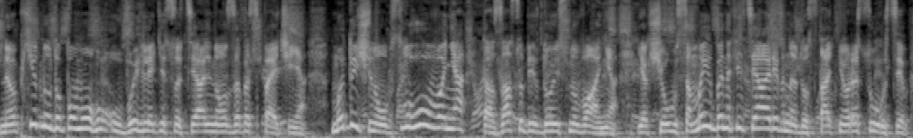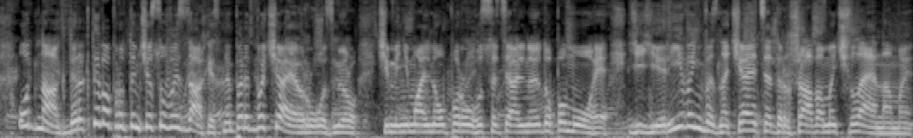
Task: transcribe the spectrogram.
необхідну допомогу у вигляді соціального забезпечення, медичного обслуговування та засобів до існування, якщо у самих бенефіціарів недостатньо ресурсів. Однак директива про тимчасовий захист не передбачає розміру чи мінімального порогу соціальної допомоги. Її рівень визначається державами-членами.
